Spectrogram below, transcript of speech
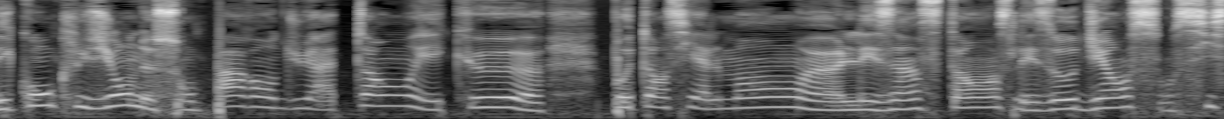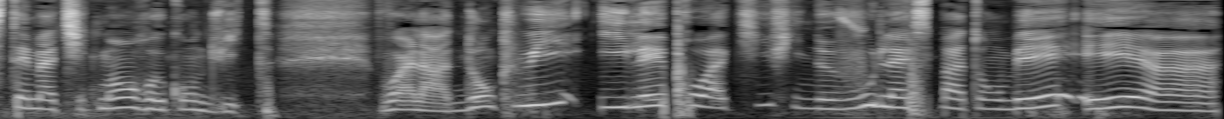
les conclusions ne sont pas rendues à temps et que euh, potentiellement euh, les instances, les audiences sont systématiquement reconduites. Voilà. Donc lui, il est proactif, ne vous laisse pas tomber et euh,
